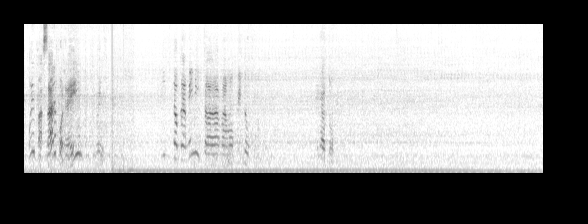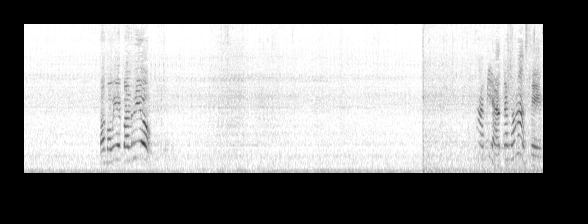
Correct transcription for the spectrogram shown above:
¿Se puede pasar por ahí? Listo caminito agarramos, Pitu. Mira tú. ¿Vamos bien para el río? Ah, mira, acá nomás es.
